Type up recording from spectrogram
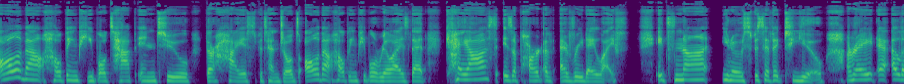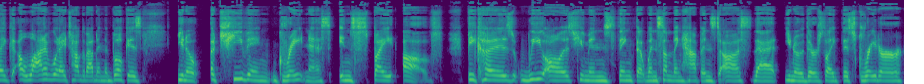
all about helping people tap into their highest potential. It's all about helping people realize that chaos is a part of everyday life. It's not, you know, specific to you. All right. Like a lot of what I talk about in the book is you know, achieving greatness in spite of, because we all as humans think that when something happens to us, that, you know, there's like this greater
